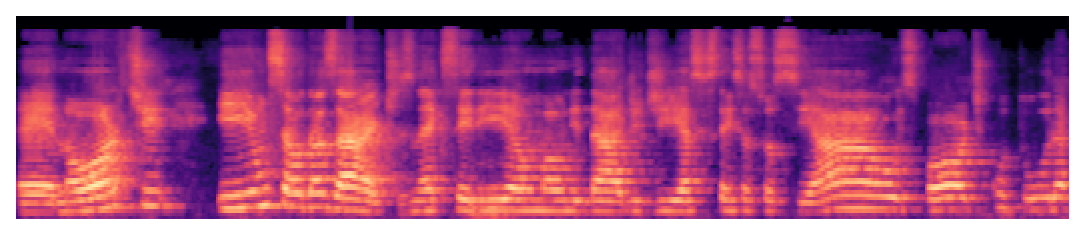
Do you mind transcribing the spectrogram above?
é, norte, e um Céu das Artes, né, que seria uhum. uma unidade de assistência social, esporte, cultura,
